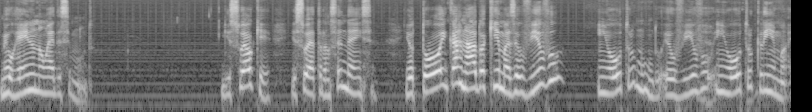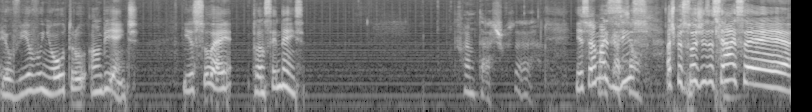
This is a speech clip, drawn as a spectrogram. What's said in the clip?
Meu reino não é desse mundo. Isso é o quê? Isso é transcendência. Eu estou encarnado aqui, mas eu vivo em outro mundo, eu vivo em outro clima, eu vivo em outro ambiente. Isso é transcendência. Fantástico. É. Isso é mais isso. As pessoas dizem assim, ah, isso é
